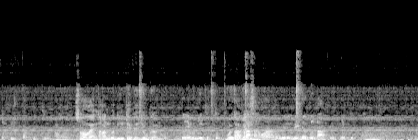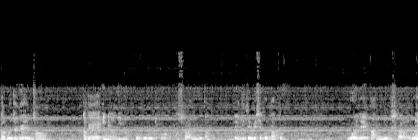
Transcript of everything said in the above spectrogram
terpikat gitu soalnya ntar kan gue di ITB juga. Bukannya begitu tuh Gua jagain. orang kan beda-beda gue takutnya tuh ntar gue jagain so ntar kayak ini lagi lo gue gue kok sekarang gue takut. Kayak gitu ya biasanya gue takut. Guanya yang kambuh sekarang gue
